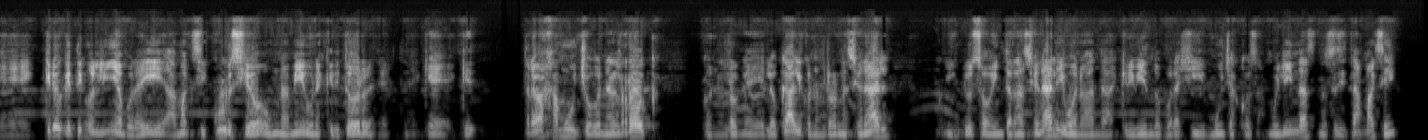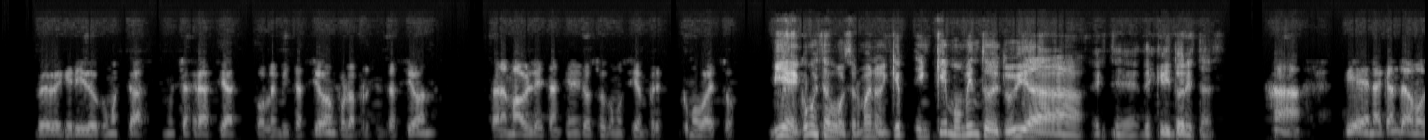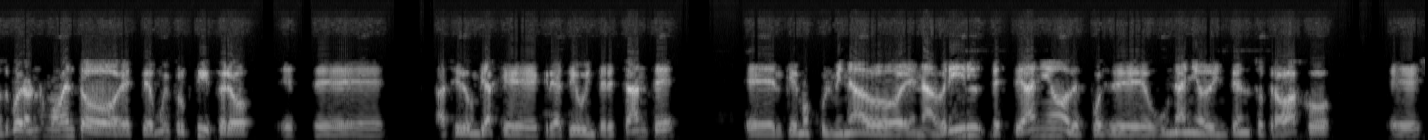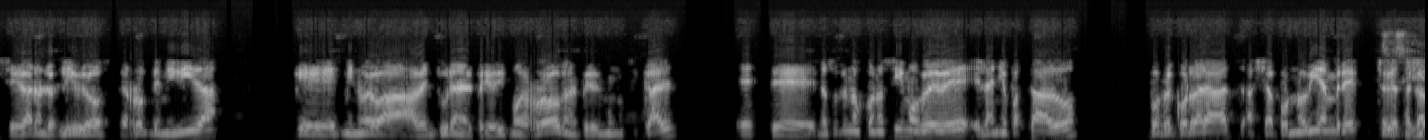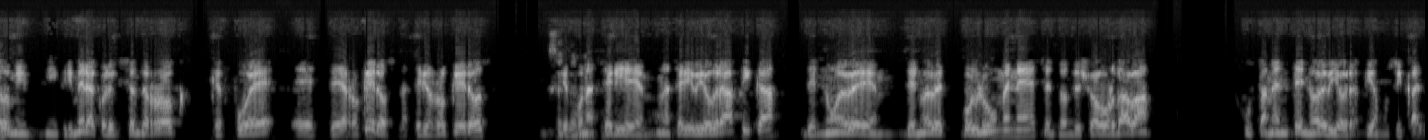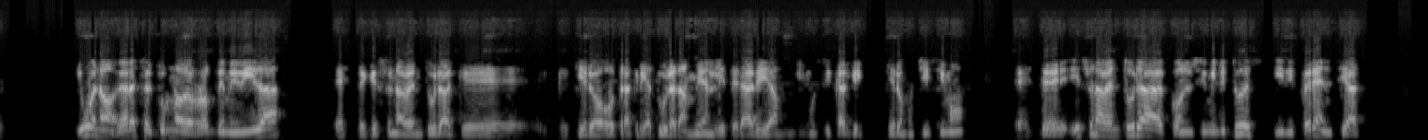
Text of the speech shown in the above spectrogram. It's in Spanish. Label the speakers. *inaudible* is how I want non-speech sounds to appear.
Speaker 1: Eh, creo que tengo en línea por ahí a Maxi Curcio, un amigo, un escritor este, que, que, trabaja mucho con el rock, con el rock eh, local, con el rock nacional, incluso internacional, y bueno, anda escribiendo por allí muchas cosas muy lindas. No sé si estás, Maxi.
Speaker 2: Bebe querido, ¿cómo estás? Muchas gracias por la invitación, por la presentación, tan amable, tan generoso como siempre. ¿Cómo va eso?
Speaker 1: Bien, ¿cómo estás vos, hermano? ¿En qué, en qué momento de tu vida este, de escritor estás? *laughs*
Speaker 2: Bien, acá andamos. Bueno, en un momento este, muy fructífero, este, ha sido un viaje creativo interesante, eh, el que hemos culminado en abril de este año, después de un año de intenso trabajo, eh, llegaron los libros de rock de mi vida, que es mi nueva aventura en el periodismo de rock, en el periodismo musical. Este, nosotros nos conocimos, Bebe, el año pasado. Vos recordarás, allá por noviembre, yo había sacado mi, mi, primera colección de rock, que fue este, Rockeros, la serie Rockeros, que fue una serie, una serie biográfica de nueve, de nueve volúmenes, en donde yo abordaba justamente nueve biografías musicales. Y bueno, ahora es el turno de rock de mi vida, este, que es una aventura que, que quiero, otra criatura también literaria y musical que quiero muchísimo. Este, es una aventura con similitudes y diferencias,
